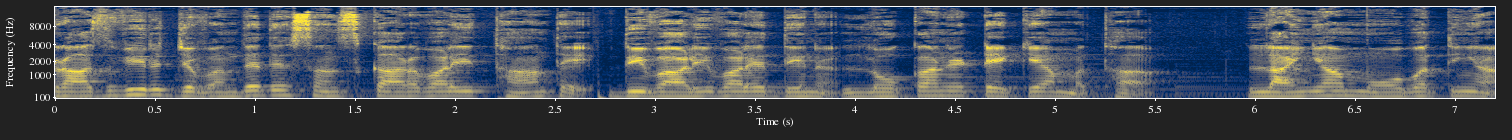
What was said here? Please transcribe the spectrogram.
ਰਾਜਵੀਰ ਜਵੰਦੇ ਦੇ ਸੰਸਕਾਰ ਵਾਲੀ ਥਾਂ ਤੇ ਦੀਵਾਲੀ ਵਾਲੇ ਦਿਨ ਲੋਕਾਂ ਨੇ ਟੇਕਿਆ ਮੱਥਾ। ਲਾਈਆਂ ਮੋਮਬੱਤੀਆਂ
